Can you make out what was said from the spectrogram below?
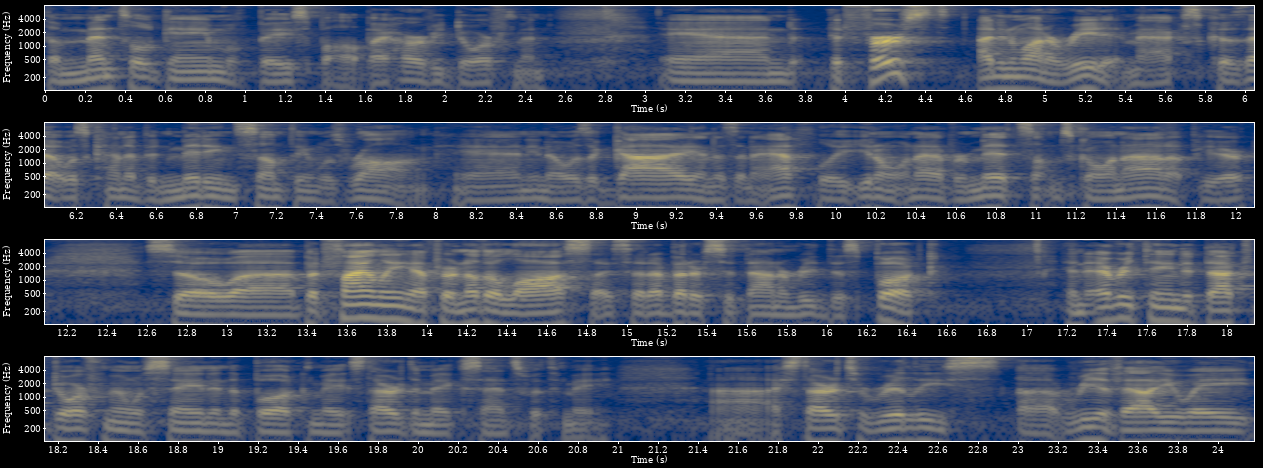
The Mental Game of Baseball by Harvey Dorfman. And at first, I didn't want to read it, Max, because that was kind of admitting something was wrong. And, you know, as a guy and as an athlete, you don't want to ever admit something's going on up here. So, uh, but finally, after another loss, I said, I better sit down and read this book. And everything that Dr. Dorfman was saying in the book made, started to make sense with me. Uh, I started to really uh, reevaluate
